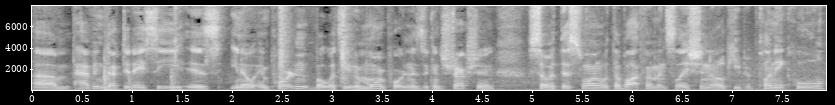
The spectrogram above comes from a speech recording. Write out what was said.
Um, having ducted AC is, you know, important, but what's even more important is the construction. So with this one, with the block foam insulation, it'll keep it plenty cool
